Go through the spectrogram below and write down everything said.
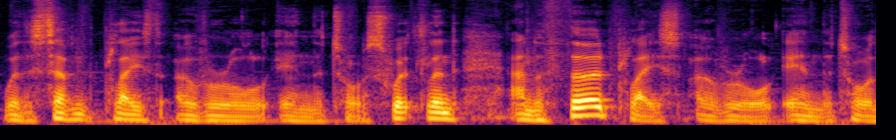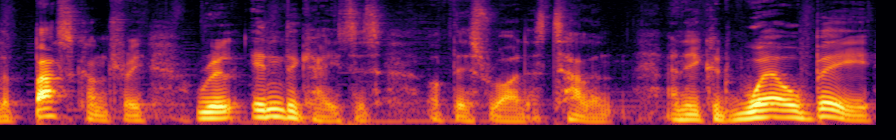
with a seventh place overall in the Tour of Switzerland and a third place overall in the Tour of the Basque Country, real indicators of this rider's talent. And he could well be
